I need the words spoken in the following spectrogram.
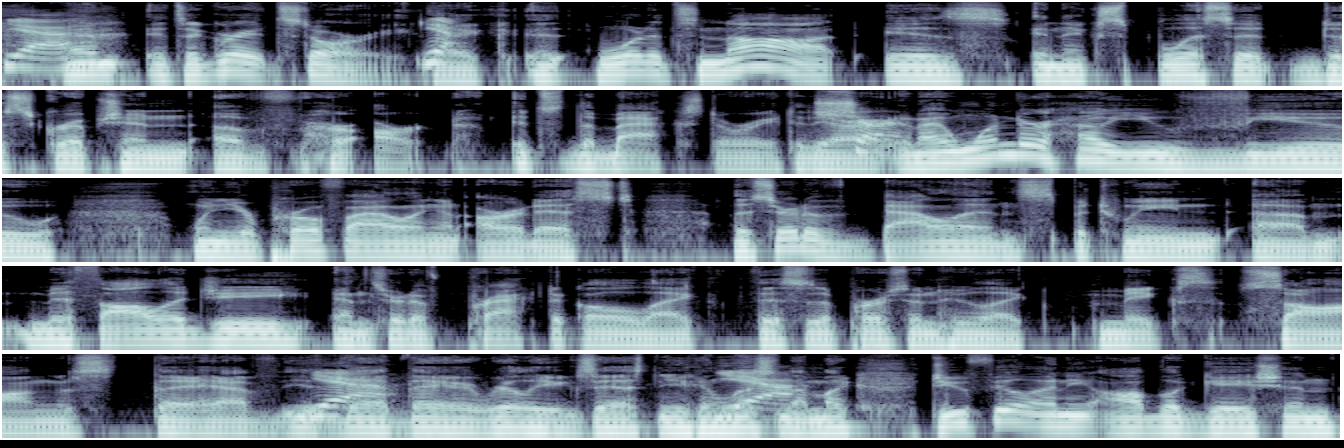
Yeah. and it's a great story Yeah. like it, what it's not is an explicit description of her art it's the backstory to the Sure. art and I wonder how you view when you're profiling an artist the sort of balance between um, mythology and sort of practical, like this is a person who like makes songs. They have Yeah. they, they really exist, and you can listen to them. Like, do you feel any obligation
